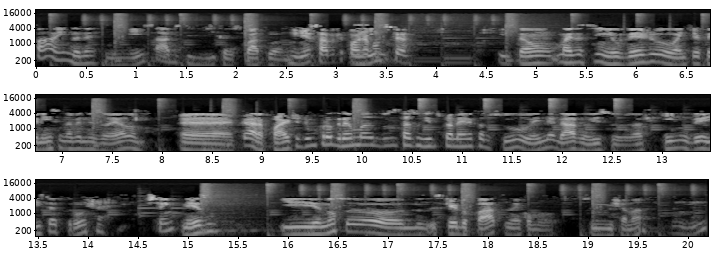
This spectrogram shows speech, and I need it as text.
pá ainda, né? Ninguém sabe se fica os quatro anos. Ninguém sabe o que pode Ninguém... acontecer. Então, mas assim, eu vejo a interferência na Venezuela, é, cara, parte de um programa dos Estados Unidos para América do Sul. É inegável isso. Eu acho que quem não vê isso é trouxa. Sim. Mesmo. E eu não sou esquerdo pato, né, como me chamar. Uhum.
